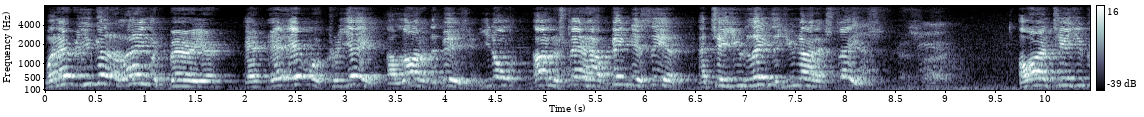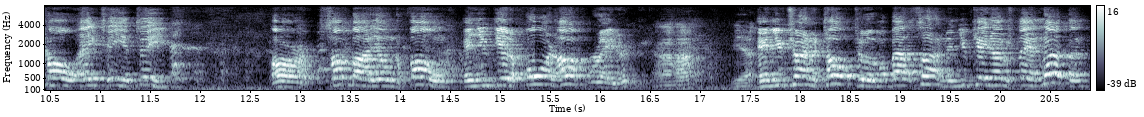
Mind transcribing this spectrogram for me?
Whenever you got a language barrier, it, it, it will create a lot of division. You don't understand how big this is until you leave the United States. or until you call AT&T or somebody on the phone and you get a foreign operator Uh-huh. Yeah. and you're trying to talk to them about something and you can't understand nothing,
